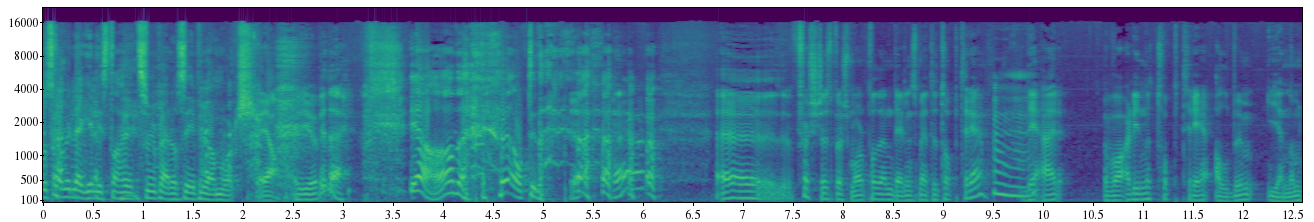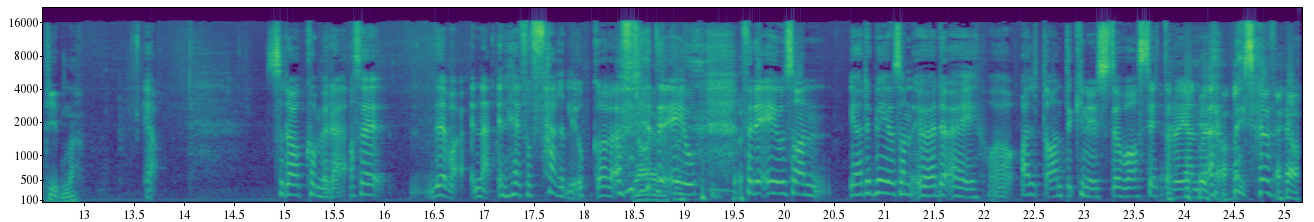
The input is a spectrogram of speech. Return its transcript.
nå skal vi legge lista høyt, som vi pleier å si i programmet vårt. Ja, gjør vi det? Ja, det er opp til deg. Eh, første spørsmål på den delen som heter topp tre, det er hva er dine topp tre album gjennom tidene? Ja. Så da kommer det Altså, det var en, en helt forferdelig oppgave. Ja, det, jo, for det er jo sånn Ja, det ble jo sånn øde øy, og alt annet er knust, og hva sitter du igjen med? Ja. Liksom. Ja.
